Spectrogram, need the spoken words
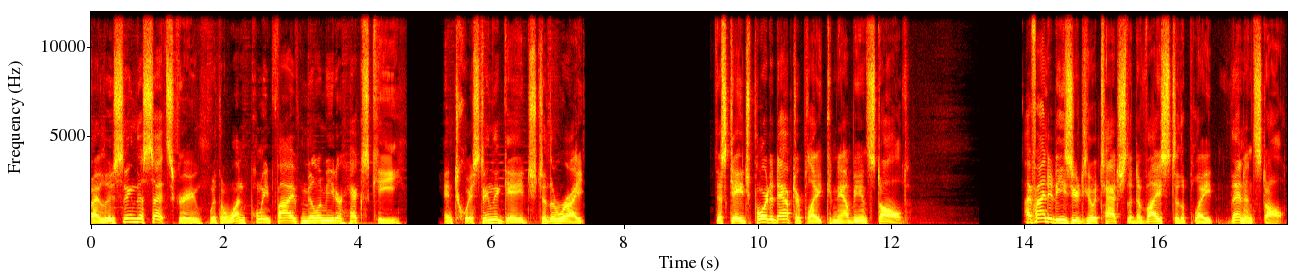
by loosening the set screw with a 1.5 millimeter hex key and twisting the gauge to the right. This gauge port adapter plate can now be installed. I find it easier to attach the device to the plate then install.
